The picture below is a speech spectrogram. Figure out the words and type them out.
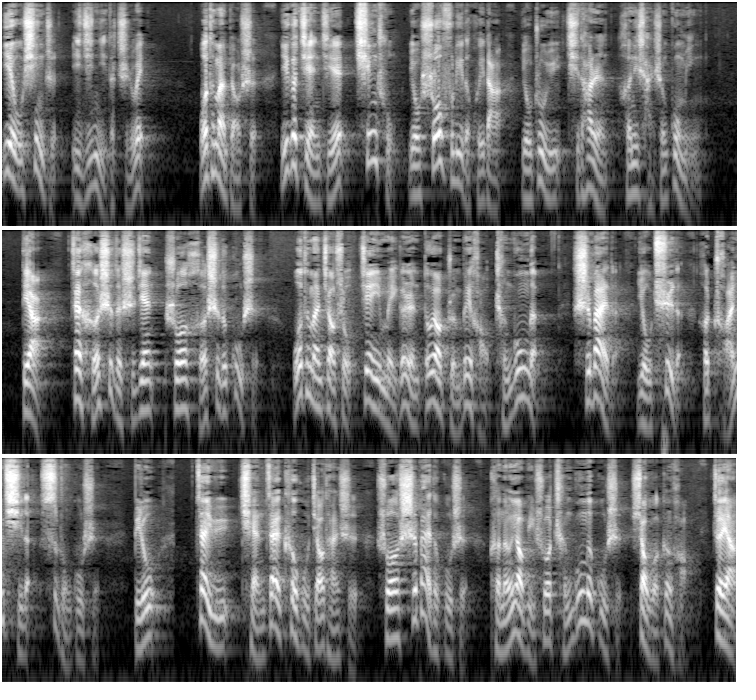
业务性质以及你的职位。沃特曼表示，一个简洁、清楚、有说服力的回答有助于其他人和你产生共鸣。第二，在合适的时间说合适的故事。沃特曼教授建议每个人都要准备好成功的、失败的、有趣的和传奇的四种故事，比如。在与潜在客户交谈时，说失败的故事可能要比说成功的故事效果更好，这样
